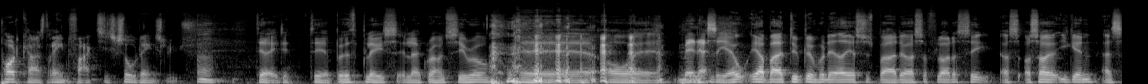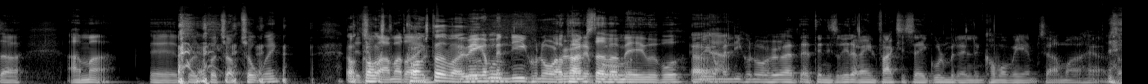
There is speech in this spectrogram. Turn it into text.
podcast rent faktisk så dagens lys. Ja. Det er rigtigt. Det er Birthplace eller Ground Zero. øh, og, øh, men altså, jeg, jeg er bare dybt imponeret. Jeg synes bare, det er også så flot at se. Og, og så igen, altså Amager øh, på, på top 2, ikke? Og det Kongs, Kongstad var. Jeg ved ikke, om man lige kunne nå at høre det på, var med i udbrud. Jeg ved ikke, om man lige kunne nå at høre, at Dennis Ritter rent faktisk sagde, at guldmedaljen kommer med hjem til Amager her. Så,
